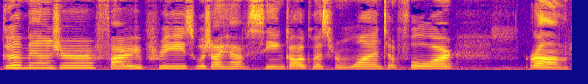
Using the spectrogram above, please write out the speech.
Good Manager, Fiery Priest, which I have seen God's Quiz from 1 to 4. Um,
